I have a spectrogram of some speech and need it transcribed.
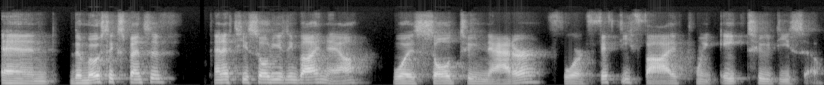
And the most expensive NFT sold using buy now was sold to Natter for 55.82 DeSo.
